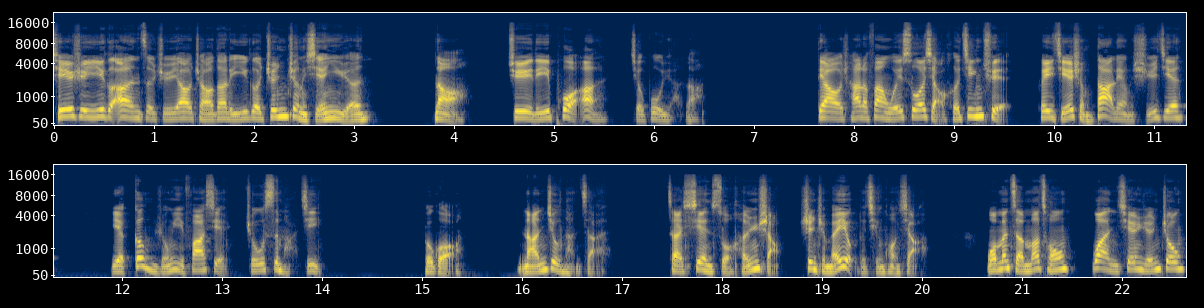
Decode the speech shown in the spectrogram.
其实，一个案子只要找到了一个真正的嫌疑人，那距离破案就不远了。调查的范围缩小和精确，可以节省大量的时间，也更容易发现蛛丝马迹。不过，难就难在，在线索很少甚至没有的情况下，我们怎么从万千人中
